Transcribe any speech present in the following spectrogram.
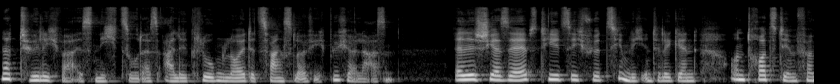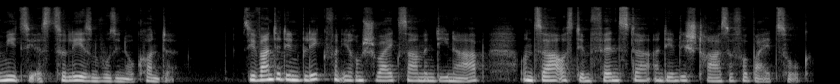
Natürlich war es nicht so, dass alle klugen Leute zwangsläufig Bücher lasen. Alicia selbst hielt sich für ziemlich intelligent und trotzdem vermied sie es zu lesen, wo sie nur konnte. Sie wandte den Blick von ihrem schweigsamen Diener ab und sah aus dem Fenster, an dem die Straße vorbeizog.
